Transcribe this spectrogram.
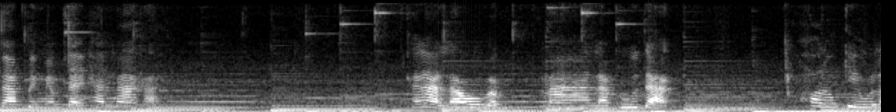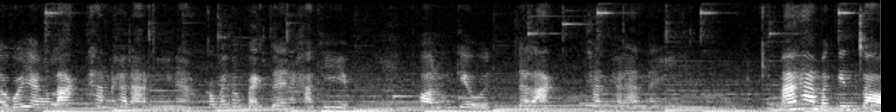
ซาบซึ้งน้ำใจท่านมากค่ะ ขนาดเราแบบมารับรู้จากพ่อน้องเกลเราก็ยังรักท่านขนาดนี้นะ ก็ไม่ต้องแปลกใจนะคะที่พ่อน้องเกลจะรักท่านขนาดไหน มาค่ะมากินต่อ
